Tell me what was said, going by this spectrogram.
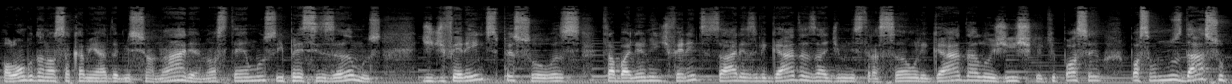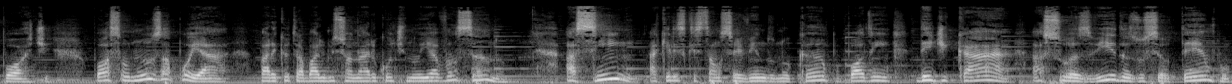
Ao longo da nossa caminhada missionária, nós temos e precisamos de diferentes pessoas trabalhando em diferentes áreas ligadas à administração, ligada à logística, que possam, possam nos dar suporte, possam nos apoiar para que o trabalho missionário continue avançando. Assim, aqueles que estão servindo no campo podem dedicar as suas vidas, o seu tempo,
